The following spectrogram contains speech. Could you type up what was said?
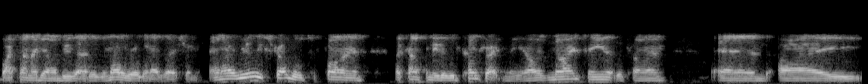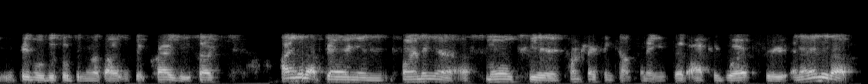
Why can't I go and do that as another organization? And I really struggled to find a company that would contract me. I was 19 at the time, and I people just looked at me like I was a bit crazy. So I ended up going and finding a, a small tier contracting company that I could work through, and I ended up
